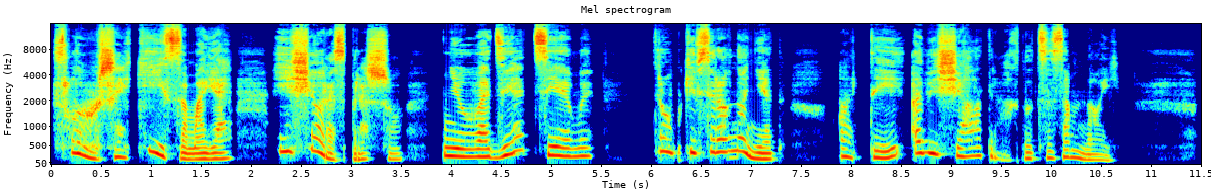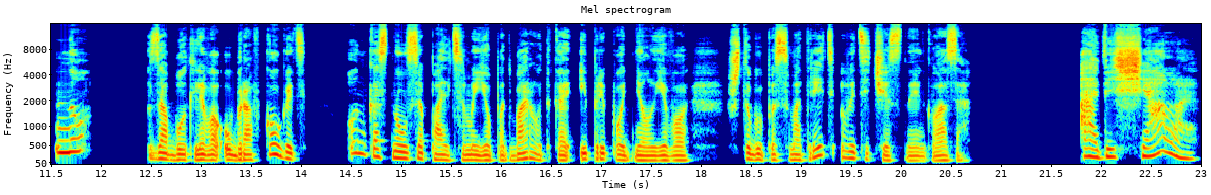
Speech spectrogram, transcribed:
«Слушай, киса моя, еще раз прошу, не уводи от темы. Трубки все равно нет, а ты обещала трахнуться со мной». «Ну?» Заботливо убрав коготь, он коснулся пальцем ее подбородка и приподнял его, чтобы посмотреть в эти честные глаза. «Обещала?»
